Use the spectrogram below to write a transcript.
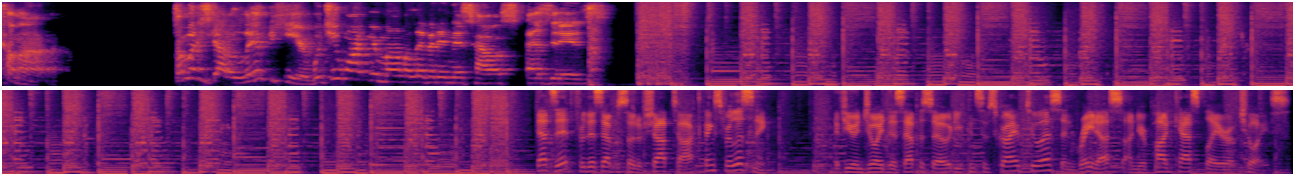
Come on. Somebody's got to live here. Would you want your mama living in this house as it is? That's it for this episode of Shop Talk. Thanks for listening. If you enjoyed this episode, you can subscribe to us and rate us on your podcast player of choice.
